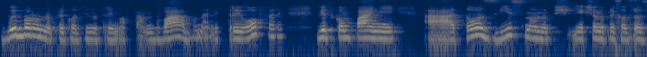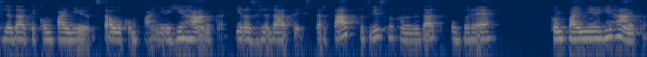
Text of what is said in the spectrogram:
вибору, наприклад, він отримав там два або навіть три офери від компаній. А то, звісно, якщо, наприклад, розглядати компанію, сталу компанію гіганта і розглядати стартап, то, звісно, кандидат обере компанію гіганта.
